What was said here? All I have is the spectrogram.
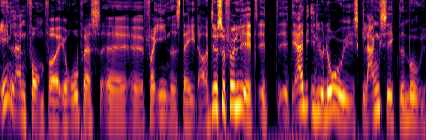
en eller anden form for Europas øh, øh forenede stater. Og det er selvfølgelig et, et, et, det er et ideologisk langsigtet mål.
